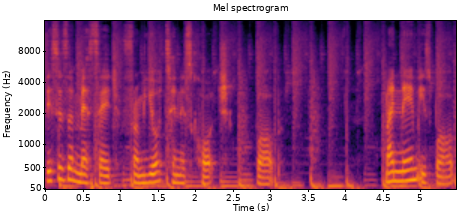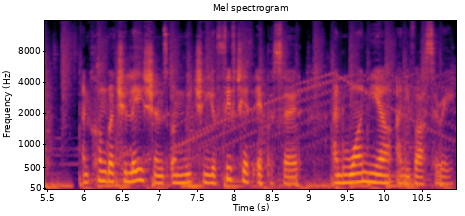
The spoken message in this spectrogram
this is a message from your tennis coach, Bob. My name is Bob, and congratulations on reaching your 50th episode and one year anniversary.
